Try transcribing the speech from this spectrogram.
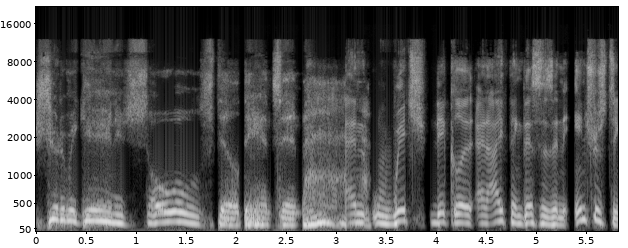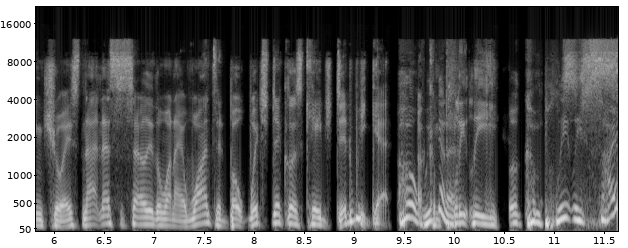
Shoot him again. His soul still dancing. And which Nicolas? and I think this is an interesting choice, not necessarily the one I wanted, but which Nicolas Cage did we get? oh, a we got a, completely, a completely silent,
